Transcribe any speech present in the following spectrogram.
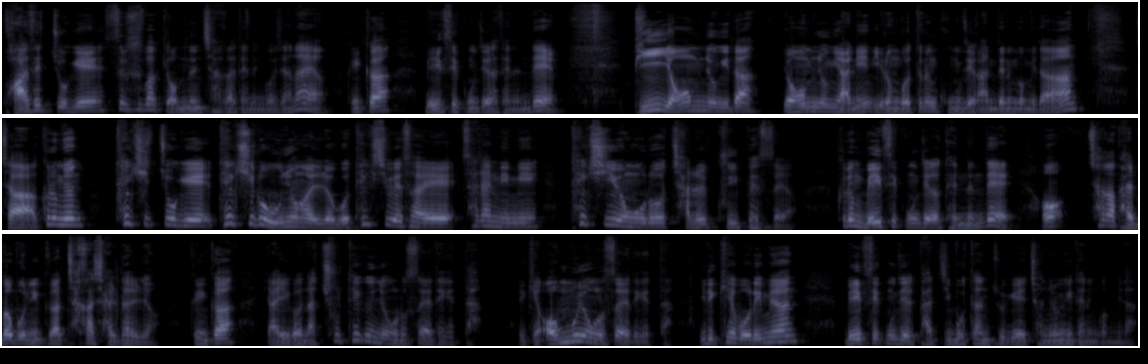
과세 쪽에 쓸 수밖에 없는 차가 되는 거잖아요. 그러니까 매입세 공제가 되는데 비영업용이다. 영업용이 아닌 이런 것들은 공제가 안 되는 겁니다. 자, 그러면 택시 쪽에 택시로 운영하려고 택시 회사의 사장님이 택시용으로 차를 구입했어요. 그럼 매입세 공제가 됐는데 어, 차가 밟아 보니까 차가 잘 달려. 그러니까 야, 이거 나 출퇴근용으로 써야 되겠다. 이렇게 업무용으로 써야 되겠다. 이렇게 해 버리면 매입세 공제를 받지 못한 쪽에 전용이 되는 겁니다.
